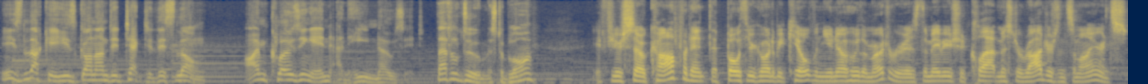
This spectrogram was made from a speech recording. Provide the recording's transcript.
He's lucky he's gone undetected this long. I'm closing in and he knows it. That'll do, Mr. Blore. If you're so confident that both you're going to be killed and you know who the murderer is, then maybe you should clap Mr. Rogers in some irons.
